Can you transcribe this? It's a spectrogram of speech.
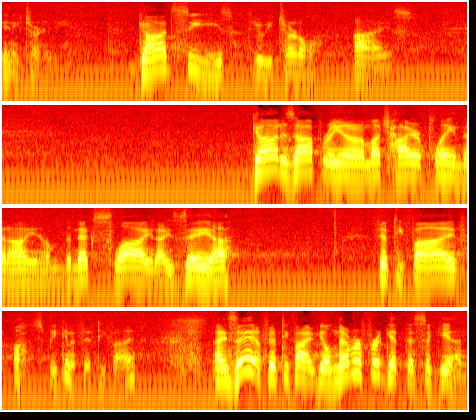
in eternity. God sees through eternal eyes. God is operating on a much higher plane than I am. The next slide, Isaiah 55. Oh, speaking of 55, Isaiah 55. You'll never forget this again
